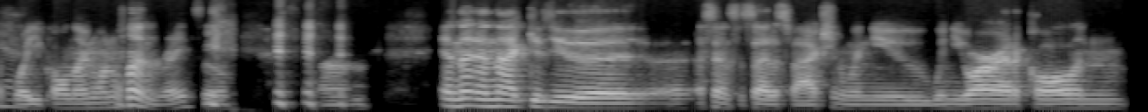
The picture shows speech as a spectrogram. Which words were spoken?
that's yeah. why you call 911. Right. So, um, and that, and that gives you a, a sense of satisfaction when you, when you are at a call and,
